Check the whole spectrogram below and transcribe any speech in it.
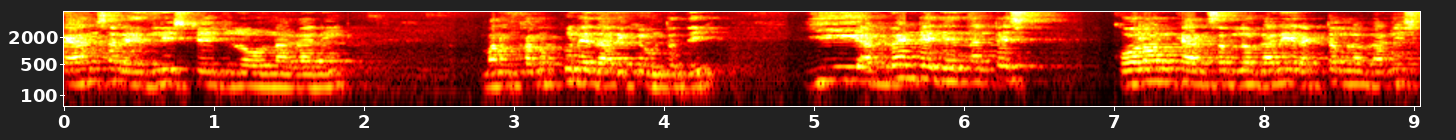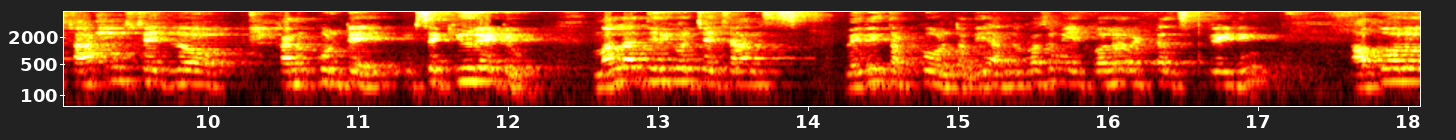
క్యాన్సర్ ఎర్లీ స్టేజ్లో ఉన్నా కానీ మనం కనుక్కునే దానికి ఉంటుంది. ఈ అడ్వాంటేజ్ ఏంటంటే కోలాన్ క్యాన్సర్లో కానీ రెక్టంలో కానీ స్టార్టింగ్ స్టేజ్లో కనుక్కుంటే ఇట్స్ ఎ క్యూరేటివ్ మళ్ళా తిరిగి వచ్చే ఛాన్స్ వెరీ తక్కువ ఉంటుంది. అందుకోసం ఈ కోలోరెక్టల్ స్క్రీనింగ్ అపోలో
